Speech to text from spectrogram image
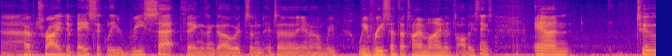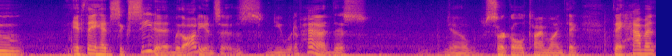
Ah. have tried to basically reset things and go it's an it's a you know we've we've reset the timeline it's all these things and to if they had succeeded with audiences, you would have had this, you know, circle timeline thing. They haven't.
